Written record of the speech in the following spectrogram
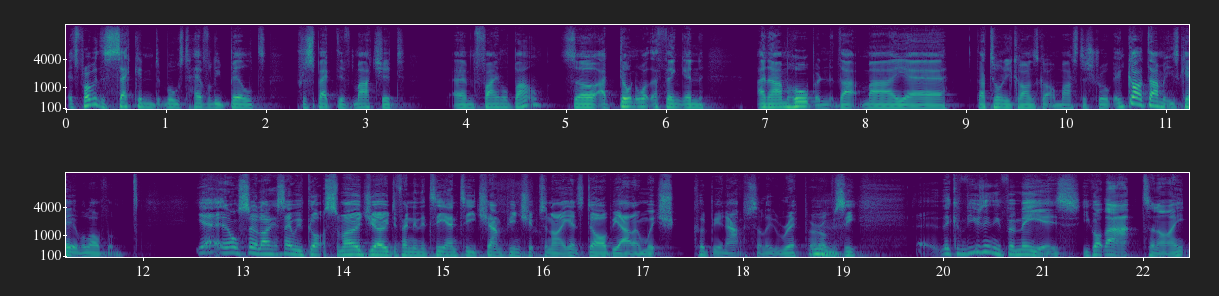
It's probably the second most heavily built prospective match at um, final battle. So I don't know what they're thinking, and I'm hoping that my uh, that Tony Khan's got a master stroke, and God damn it, he's capable of them. Yeah, and also, like I say, we've got Samoa Joe defending the TNT Championship tonight against Darby Allin, which could be an absolute ripper. Hmm. Obviously, uh, the confusing thing for me is you got that tonight.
